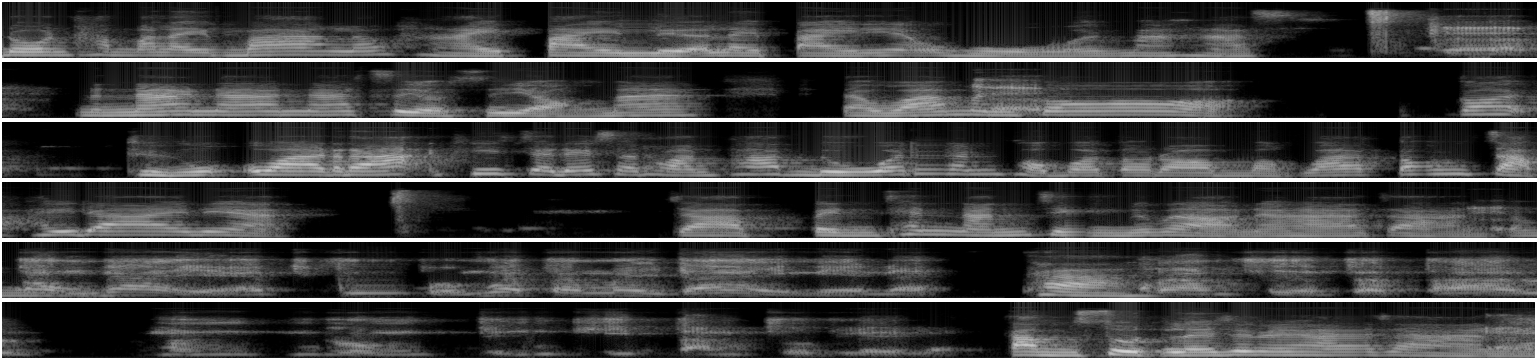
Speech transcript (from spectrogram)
โดนทำอะไรบ้างแล้วหายไปหรืออะไรไปเนี่ยโอ้โหมาหาครับมันน่าน่าน่าสยดสยองมาก แต่ว่ามันครับก็ก็ถึงวาระที่จะได้สะท้อนภาพดูว่าท่านผบตรบอกว่าต้องจับให้ได้เนี่ย จะเป็นเช่นนั้นจริงหรือเปล่านะคะอาจารย์ต้องต้องได้อะคือผมว่าถ้าไม่ได้เนี่ยนะค่ะความเสื่อมศรัทธา มันลงถึงขีดต่ำสุดเลยแหละต่ำสุดเลยใช่ไหมคะอาจารย์อ่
